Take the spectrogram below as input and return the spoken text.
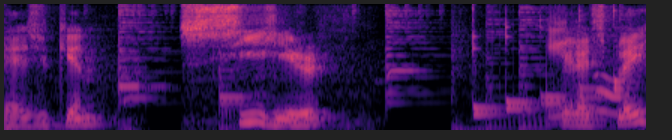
As you can see here okay let's play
